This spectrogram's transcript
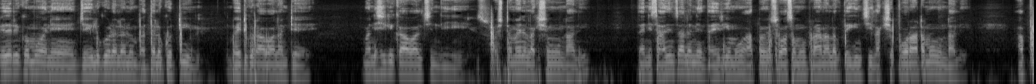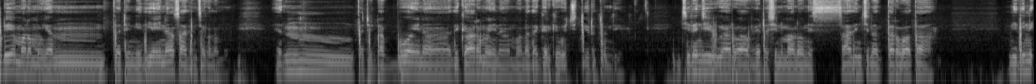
పేదరికము అనే జైలు గోడలను బద్దలు కొట్టి బయటకు రావాలంటే మనిషికి కావాల్సింది స్పష్టమైన లక్ష్యం ఉండాలి. దాన్ని సాధించాలనే ధైర్యము ఆత్మవిశ్వాసము ప్రాణాలకు తెగించి లక్ష్య పోరాటము ఉండాలి. అప్పుడే మనము ఎంతటి నిధి అయినా సాధించగలము. ఎంతటి డబ్బు అయినా అధికారం అయినా మన దగ్గరికి వచ్చి తీరుతుంది. చిరంజీవి గారు ఆ వేట సినిమాలోని సాధించిన తర్వాత నిధిని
